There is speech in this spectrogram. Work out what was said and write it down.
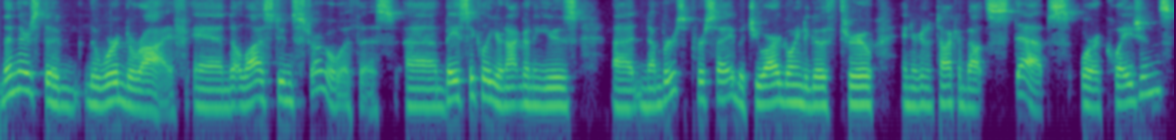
Then there's the, the word derive, and a lot of students struggle with this. Uh, basically, you're not going to use uh, numbers per se, but you are going to go through and you're going to talk about steps or equations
